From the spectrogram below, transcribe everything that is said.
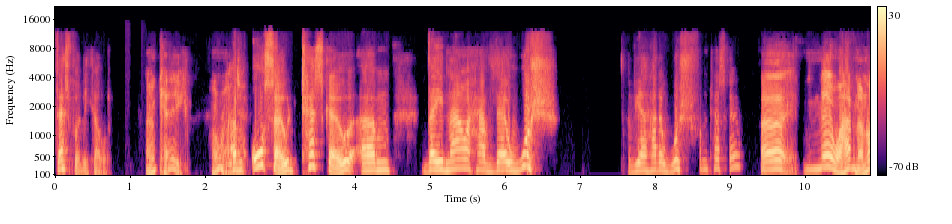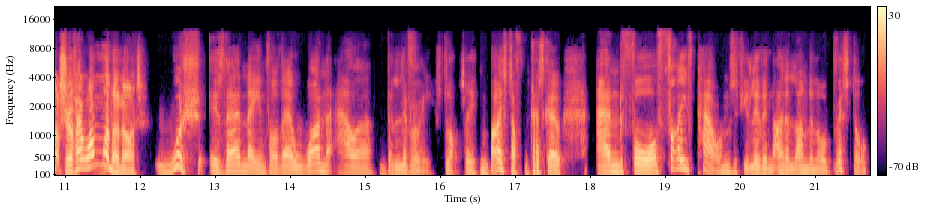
Desperately cold. Okay. All right. Um, also, Tesco, um, they now have their whoosh. Have you had a whoosh from Tesco? Uh, no, I haven't. I'm not sure if I want one or not. Whoosh is their name for their one hour delivery slot. So you can buy stuff from Tesco, and for five pounds, if you live in either London or Bristol,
